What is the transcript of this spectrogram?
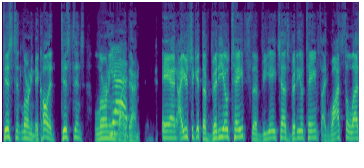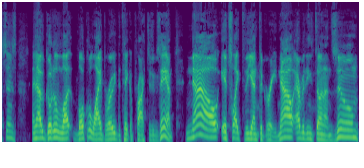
distant learning. They call it distance learning yes. by then. And I used to get the videotapes, the VHS videotapes. I'd watch the lessons and I would go to the lo- local library to take a practice exam. Now it's like to the nth degree. Now everything's done on Zoom,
